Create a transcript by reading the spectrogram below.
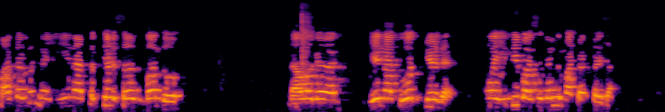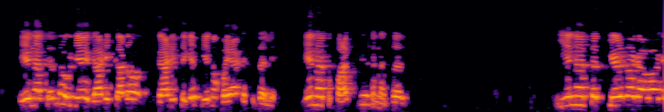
ಮಾತಾಡ್ದಾಗ ನಾ ಅಂತ ಹೇಳಿ ಸರ್ ಬಂದು ನಾವಾಗ ಏನಾಯ್ತು ಅಂತ ಕೇಳಿದೆ. ಅವ ಹಿಂದಿ ಭಾಷೆದಲ್ಲಿ ಮಾತಾಡ್ತಾ ಇದ್ದ. ಏನಾಗ್ತದೆ ಅವ್ರಿಗೆ ಗಾಡಿ ಕಾಡೋ, ಗಾಡಿ ತೆಗಿಯಕ್ ಏನೋ ಭಯ ಆಗತ್ತಿದ್ದ ಅಲ್ಲಿ ಅಂತ ಕೇಳೋಣ ಸರ್? ಏನಾಗ್ತದ ಕೇಳಿದಾಗ ಅವಾಗ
